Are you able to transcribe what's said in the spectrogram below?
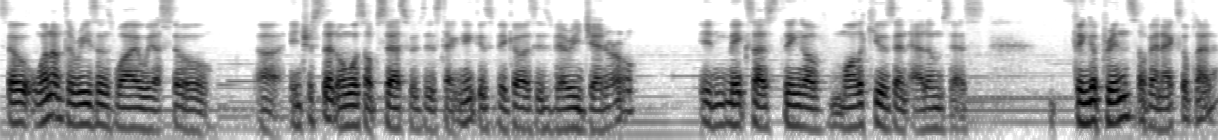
So one of the reasons why we are so uh, interested, almost obsessed with this technique is because it's very general. It makes us think of molecules and atoms as fingerprints of an exoplanet.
